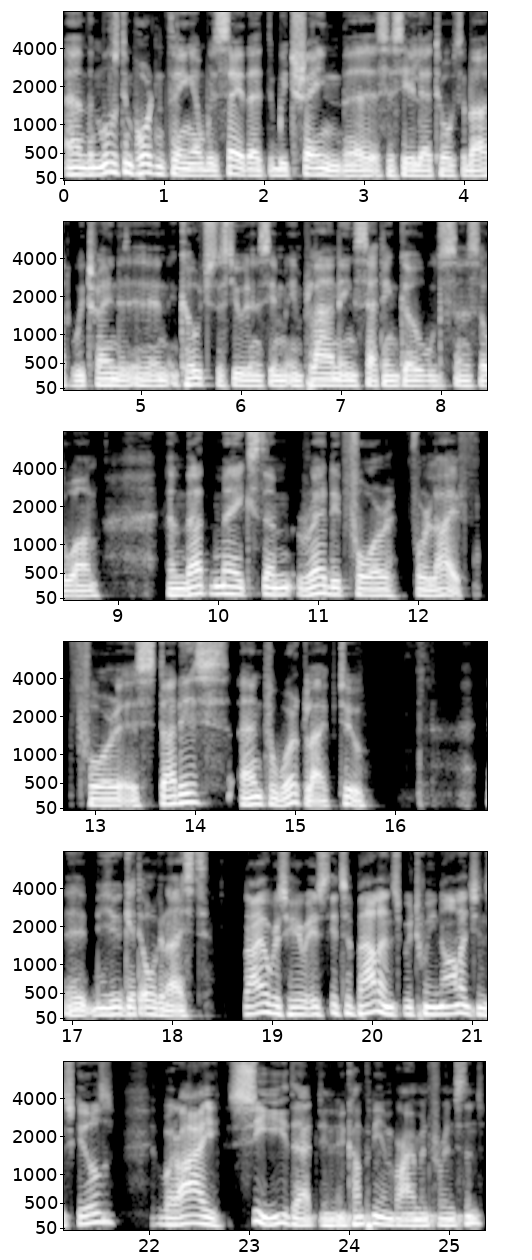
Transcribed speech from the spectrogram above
And the most important thing I would say that we train, uh, Cecilia talks about, we train and coach the students in, in planning, setting goals, and so on and that makes them ready for for life, for uh, studies, and for work life too. Uh, you get organized. What I always hear is it's a balance between knowledge and skills. Where I see that in a company environment, for instance,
